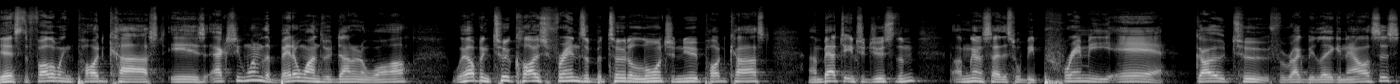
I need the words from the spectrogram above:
Yes, the following podcast is actually one of the better ones we've done in a while. We're helping two close friends of Betoota launch a new podcast. I'm about to introduce them. I'm going to say this will be premiere go to for rugby league analysis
